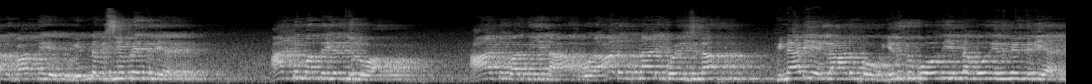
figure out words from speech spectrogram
அதை பார்த்து என்ன விஷயமே தெரியாது. ஆட்டு மந்தைகள் சொல்லுவான் ஆடு பார்த்தீங்கன்னா ஒரு ஆடு முன்னாடி போயிடுச்சுன்னா பின்னாடி எல்லா ஆடும் போகும். எதுக்கு போகுது என்ன போகுது எதுவுமே தெரியாது.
